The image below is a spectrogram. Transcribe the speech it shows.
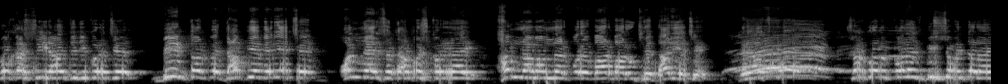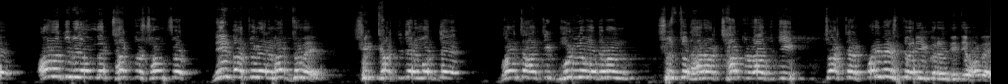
প্রকাশ্যে রাজনীতি করেছে, বীর দর্পে দাপিয়ে বেরিয়েছে, অন্যায়ের সাথে আপোষ করে নাই, হামলা মামলার পরে বারবার উঠে দাঁড়িয়েছে। সকল কলেজ, বিশ্ববিদ্যালয়ে অনতিবিলম্বে ছাত্র সংসদ নির্বাচনের মাধ্যমে শিক্ষার্থীদের মধ্যে গণতান্ত্রিক মূল্যবোধ এবং সুস্থ ধারার ছাত্র রাজনীতি চর্চার পরিবেশ তৈরি করে দিতে হবে।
